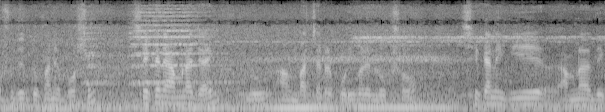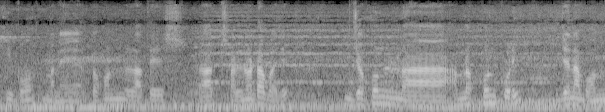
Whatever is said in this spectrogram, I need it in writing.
ওষুধের দোকানে বসে, সেখানে আমরা যাই বাচ্চাটার পরিবারের লোক সহ। সেখানে গিয়ে আমরা দেখি মানে তখন রাতে রাত সাড়ে নটা বাজে। যখন আমরা ফোন করি, যে না, বন্ধ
